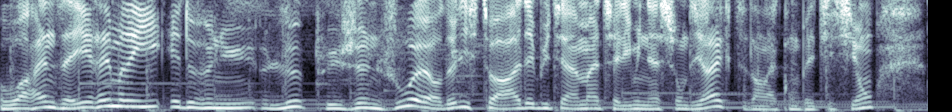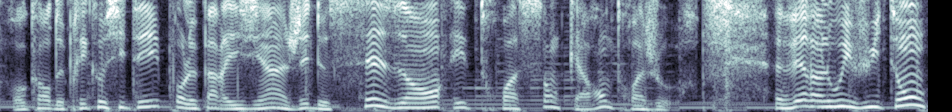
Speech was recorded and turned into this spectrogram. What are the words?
Warren Zahir Emery est devenu le plus jeune joueur de l'histoire à débuter un match à élimination directe dans la compétition. Record de précocité pour le Parisien âgé de 16 ans et 343 jours vers un Louis Vuitton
